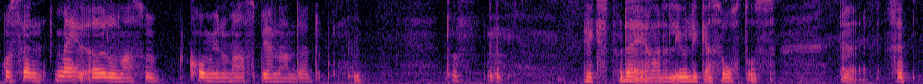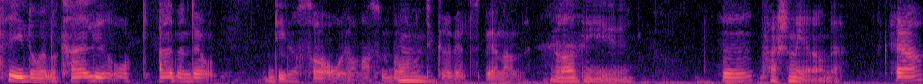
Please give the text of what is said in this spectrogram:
Och sen med ödlorna så kom ju de här spännande... Då exploderade olika sorters eh, reptiler eller kräldjur och även då dinosaurierna som barnen mm. tycker är väldigt spännande. Ja, det är ju mm. fascinerande. Ja.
